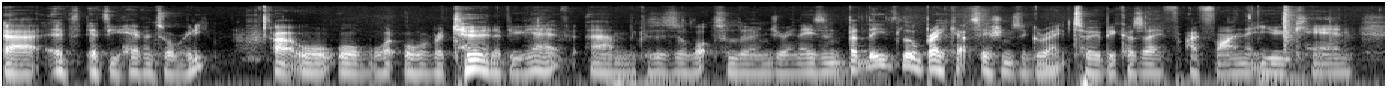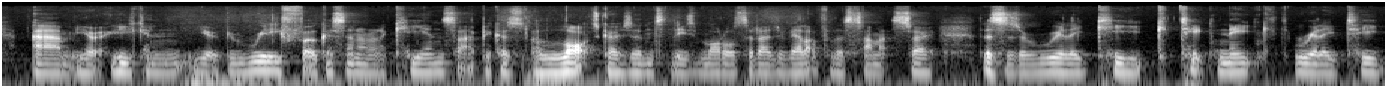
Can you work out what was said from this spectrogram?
uh, if, if you haven't already uh, or, or, or return if you have, um, because there's a lot to learn during these. And but these little breakout sessions are great too because I, I find that you can um, you, know, you can you can really focus in on a key insight because a lot goes into these models that I develop for the summit. So this is a really key technique, really key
